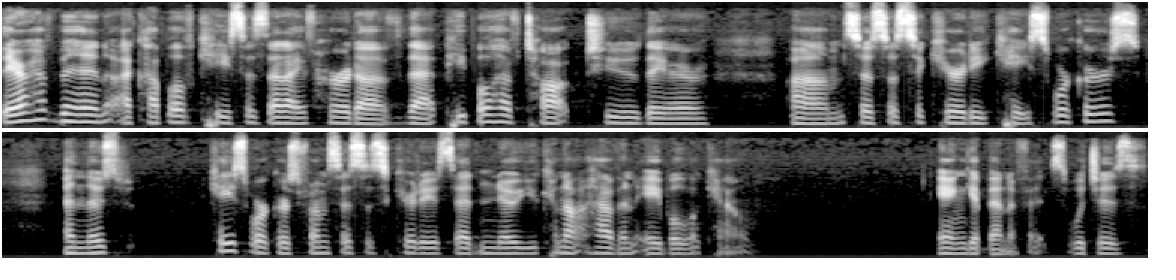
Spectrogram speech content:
there have been a couple of cases that I've heard of that people have talked to their um, Social Security caseworkers, and those caseworkers from Social Security have said, no, you cannot have an ABLE account and get benefits, which is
